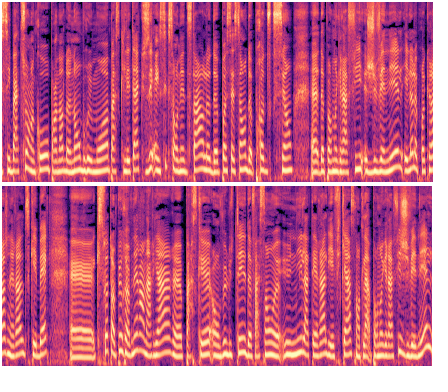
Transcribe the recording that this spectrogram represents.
s'est battu en cours pendant de nombreux mois parce qu'il était accusé, ainsi que son éditeur, là, de possession de production euh, de pornographie juvénile. Et là, le procureur général du Québec euh, qui souhaite un peu revenir en arrière euh, parce que on veut lutter de façon unilatérale et efficace contre la pornographie juvénile.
